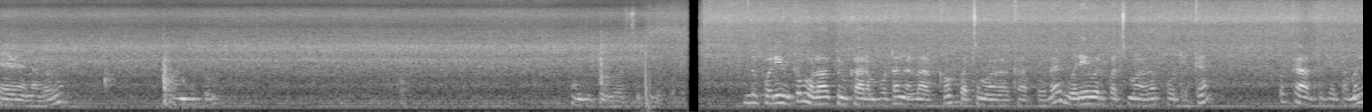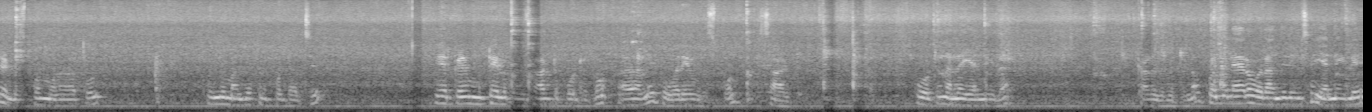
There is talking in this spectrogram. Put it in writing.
தேவையான அளவு மஞ்சத்தூள் மஞ்சத்தூள் ஒரு இந்த பொரியலுக்கு மிளகாத்தூள் காரம் போட்டால் நல்லாயிருக்கும். பச்சை மிளகா காரத்தோட. ஒரே ஒரு பச்சை மிளகா தான் போட்டிருக்கேன். இப்போ காரத்துக்கு ஏற்ற மாதிரி ரெண்டு ஸ்பூன் மிளகாத்தூள். கொஞ்சம் மஞ்சத்தூள் போட்டாச்சு. ஏற்கனவே முட்டையில் கொஞ்சம் சால்ட்டு போட்டிருக்கோம். அதனால் இப்போ ஒரே ஒரு ஸ்பூன் சால்ட்டு போட்டு நல்லா எண்ணெயில் கலந்து விட்டுணும் கொஞ்சம் நேரம் ஒரு அஞ்சு நிமிஷம் எண்ணெயிலே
